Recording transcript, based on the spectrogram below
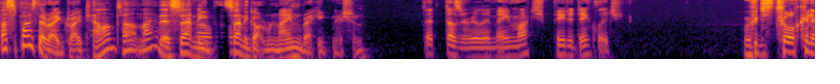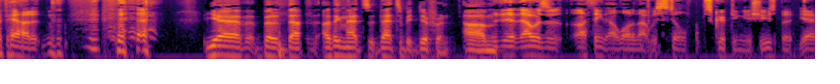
I suppose they're A grade talent, aren't they? They're certainly Well- certainly got name recognition. That doesn't really mean much. Peter Dinklage. We were just talking about it. Yeah, but, but that, I think that's that's a bit different. Um, that was. A, I think a lot of that was still scripting issues, but yeah,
